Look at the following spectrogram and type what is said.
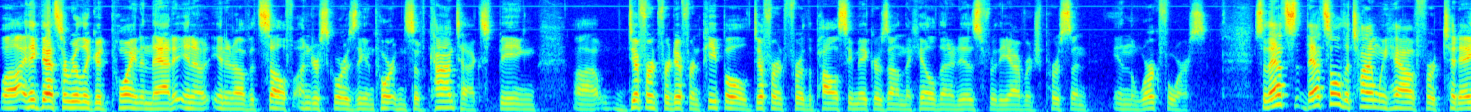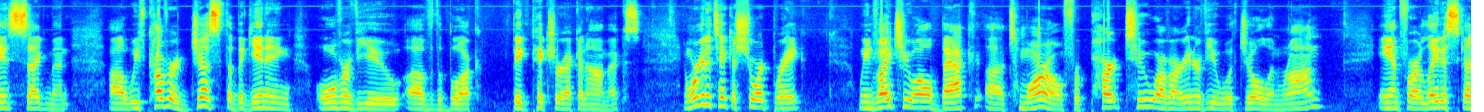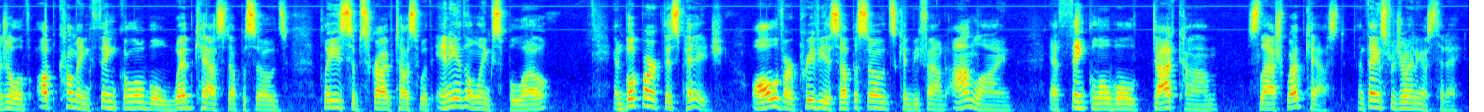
Well, I think that's a really good point, and that in, a, in and of itself underscores the importance of context being uh, different for different people, different for the policymakers on the Hill than it is for the average person in the workforce. So that's, that's all the time we have for today's segment. Uh, we've covered just the beginning overview of the book, Big Picture Economics. And we're going to take a short break. We invite you all back uh, tomorrow for part two of our interview with Joel and Ron. And for our latest schedule of upcoming Think Global webcast episodes, please subscribe to us with any of the links below and bookmark this page. All of our previous episodes can be found online at thinkglobal.com slash webcast. And thanks for joining us today.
